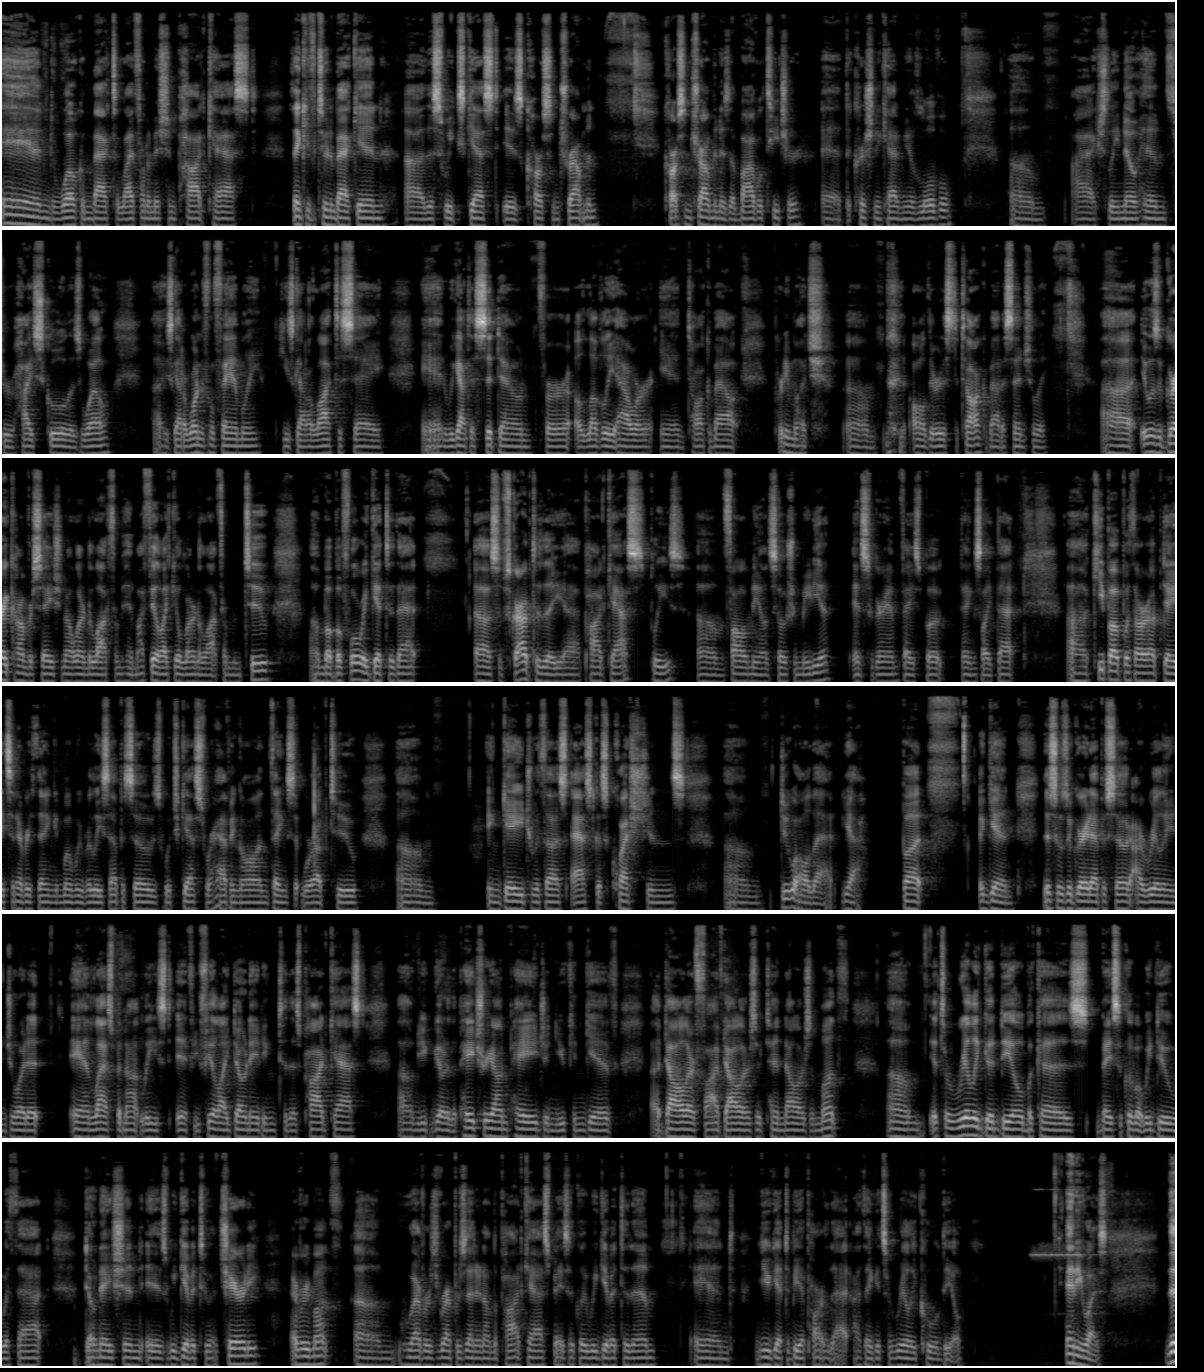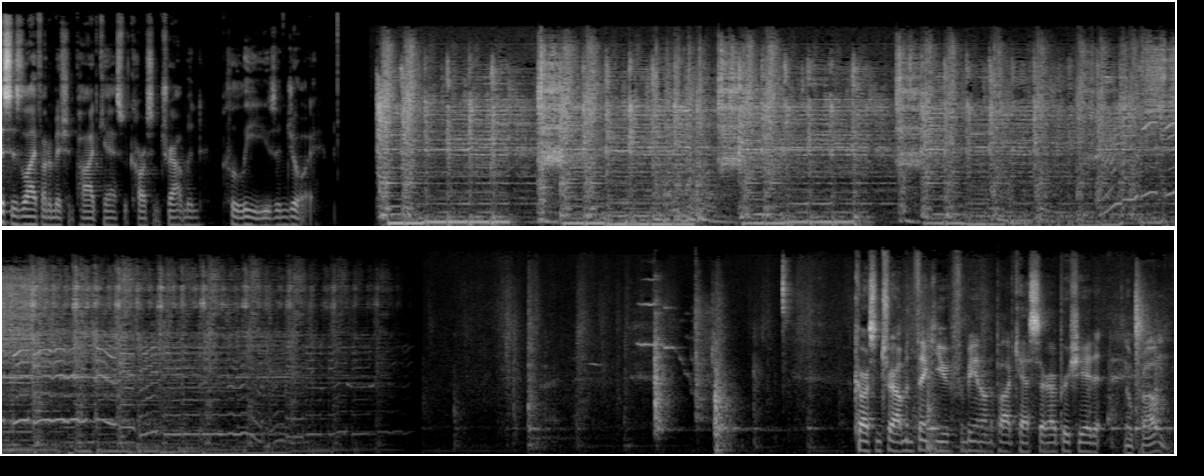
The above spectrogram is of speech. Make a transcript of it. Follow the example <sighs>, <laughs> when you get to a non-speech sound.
And welcome back to Life on a Mission podcast. Thank you for tuning back in. Uh, this week's guest is Carson Troutman. Carson Troutman is a Bible teacher at the Christian Academy of Louisville. Um, I actually know him through high school as well. Uh, he's got a wonderful family. He's got a lot to say, and we got to sit down for a lovely hour and talk about pretty much um, <laughs> all there is to talk about, essentially. Uh, it was a great conversation. I learned a lot from him. I feel like you'll learn a lot from him too. Um, but before we get to that, uh, subscribe to the uh, podcast, please. Um, follow me on social media Instagram, Facebook, things like that. Uh, keep up with our updates and everything, and when we release episodes, which guests we're having on, things that we're up to. Um, engage with us, ask us questions, um, do all that. Yeah. But again, this was a great episode. I really enjoyed it. And last but not least, if you feel like donating to this podcast, um, you can go to the Patreon page and you can give a dollar, five dollars, or ten dollars a month. Um, it's a really good deal because basically what we do with that donation is we give it to a charity every month. Um, whoever's represented on the podcast, basically, we give it to them, and you get to be a part of that. I think it's a really cool deal. Anyways, this is Life on a Mission podcast with Carson Troutman. Please enjoy. Carson Troutman, thank you for being on the podcast, sir. I appreciate it. No problem.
